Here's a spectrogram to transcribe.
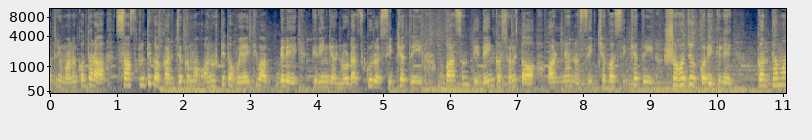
द्वारा सांस्कृतिक कार्य फिरिया नोडाल स्कुल शिक्षित बासन्ती दे समेत अन्य शिक्षक सहयोग गरि कन्धम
